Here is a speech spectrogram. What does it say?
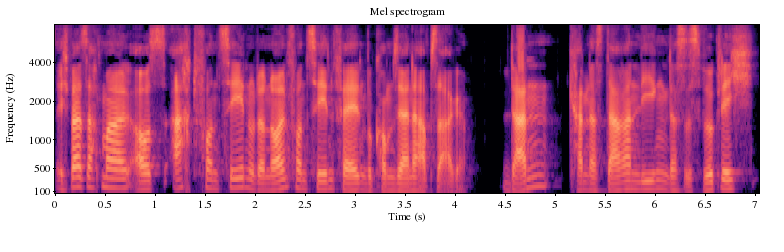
ich weiß, sag mal, aus acht von zehn oder neun von zehn Fällen bekommen sie eine Absage. Dann kann das daran liegen, dass es wirklich,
